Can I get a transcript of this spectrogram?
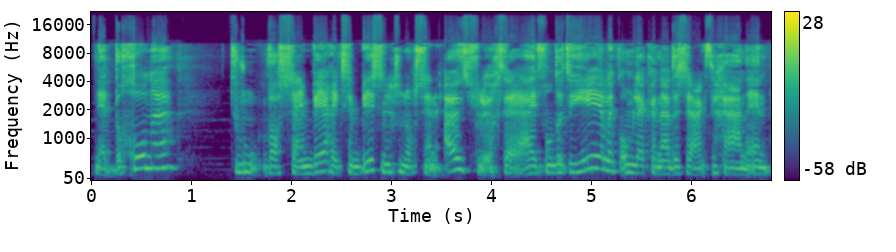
net begonnen. Toen was zijn werk, zijn business nog zijn uitvlucht. Hij vond het heerlijk om lekker naar de zaak te gaan en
